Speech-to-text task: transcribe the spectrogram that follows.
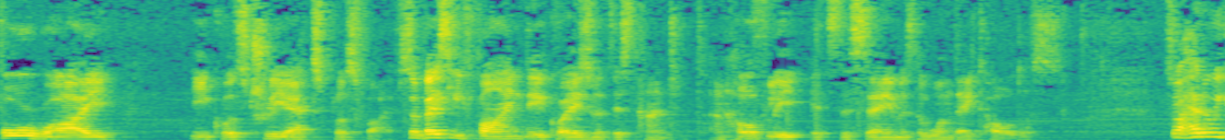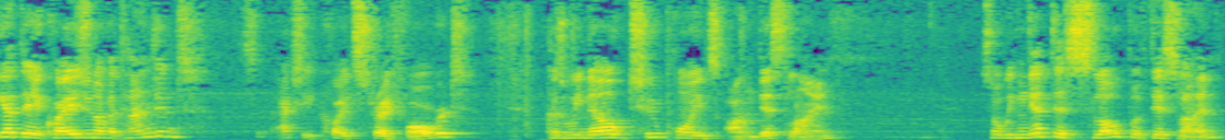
4y equals 3x plus 5. So basically find the equation of this tangent. And hopefully it's the same as the one they told us. So how do we get the equation of a tangent? It's actually quite straightforward because we know two points on this line. So we can get the slope of this line.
